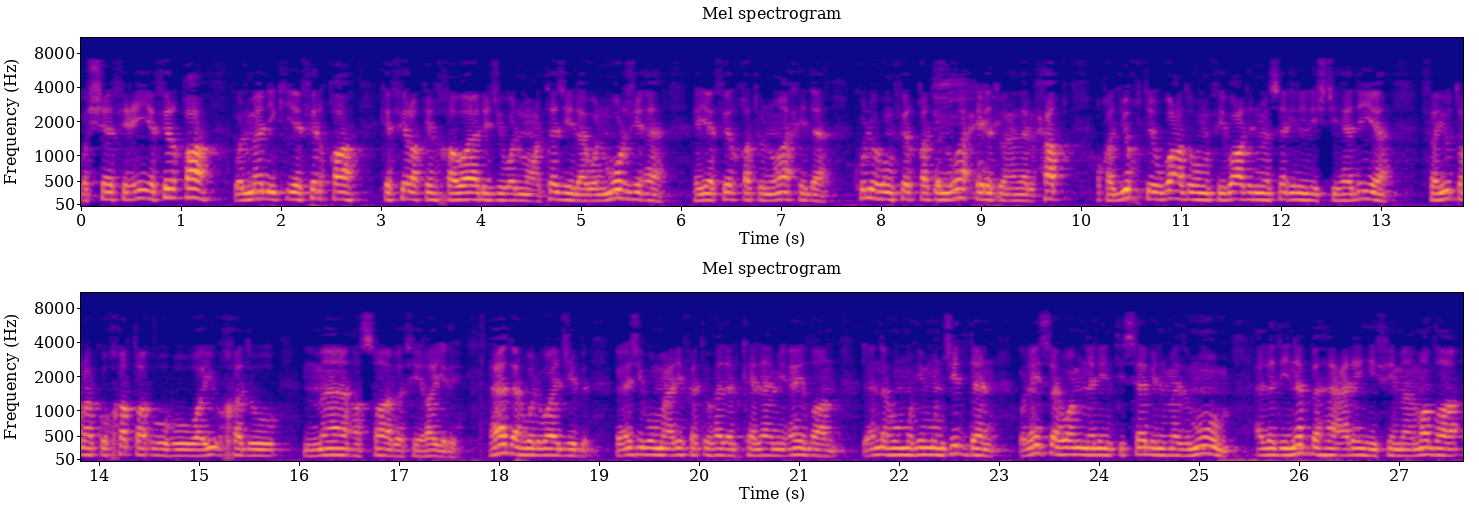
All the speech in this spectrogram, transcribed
والشافعية فرقة والمالكية فرقة كفرق الخوارج والمعتزلة والمرجئة هي فرقة واحدة. كلهم فرقة واحدة عن الحق وقد يخطئ بعضهم في بعض المسائل الاجتهادية. فيترك خطأه ويؤخذ ما أصاب في غيره. هذا هو الواجب فيجب معرفة هذا الكلام أيضا لأنه مهم جدا وليس هو من الانتساب المذموم الذي نبه عليه فيما مضى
